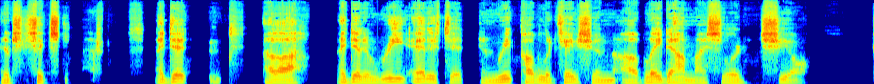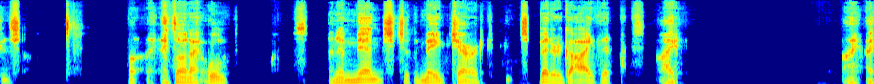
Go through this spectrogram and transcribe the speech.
and fixed them after. I did. Uh, I did a re-edited and republication of "Lay Down My Sword, Shield." Because I thought I owed an amends to the main character. He's a better guy than I, I, I,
